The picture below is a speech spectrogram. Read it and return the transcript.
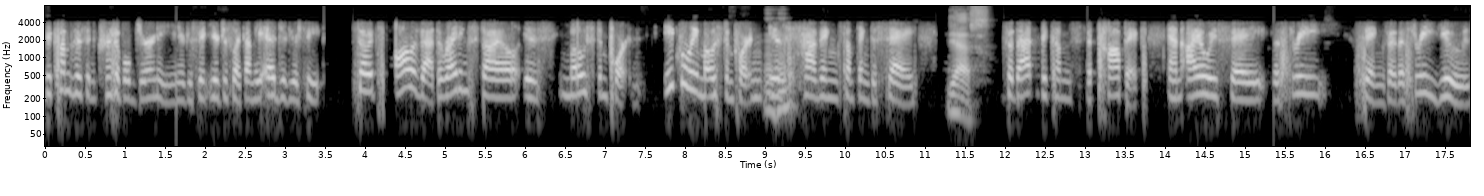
becomes this incredible journey. And you're just you're just like on the edge of your seat. So it's all of that. The writing style is most important. Equally most important mm-hmm. is having something to say. Yes so that becomes the topic. And I always say the three things or the three U's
